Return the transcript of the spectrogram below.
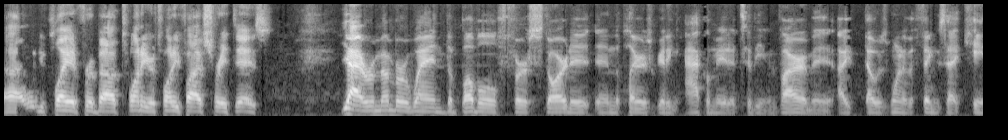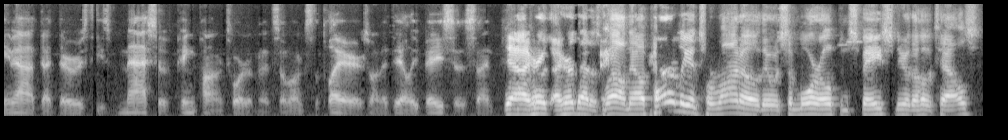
uh, when you play it for about 20 or 25 straight days. Yeah, I remember when the bubble first started and the players were getting acclimated to the environment. I that was one of the things that came out that there was these massive ping pong tournaments amongst the players on a daily basis. And Yeah, I heard I heard that as well. Now, apparently in Toronto, there was some more open space near the hotels.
